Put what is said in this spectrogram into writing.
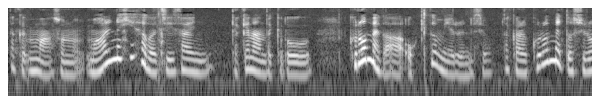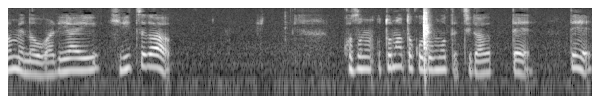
なんかまあその周りの皮膚が小さいだけなんだけど黒目が大きく見えるんですよ。だから黒目と白目の割合比率が子供大人と子供って違ってで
